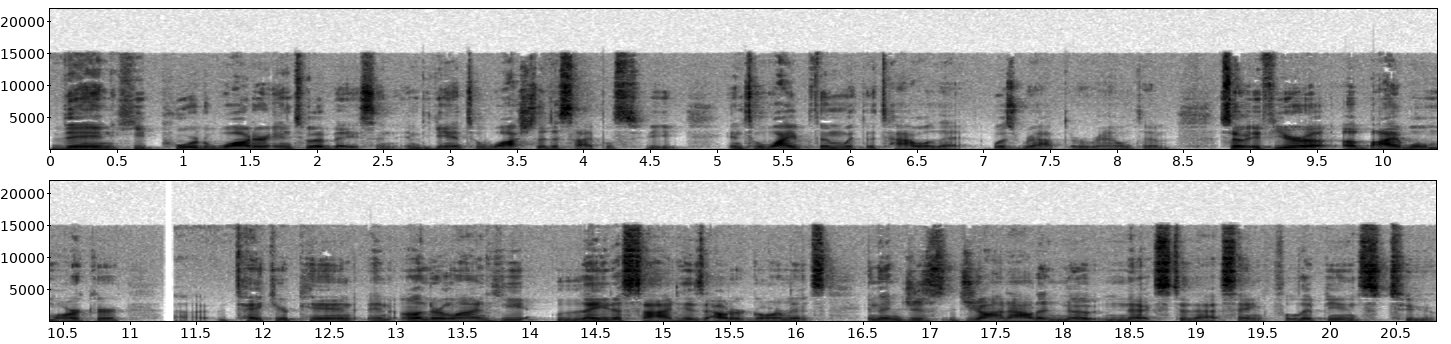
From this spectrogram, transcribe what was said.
Then he poured water into a basin and began to wash the disciples' feet and to wipe them with the towel that was wrapped around him. So if you're a, a Bible marker, uh, take your pen and underline, he laid aside his outer garments, and then just jot out a note next to that saying Philippians 2.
